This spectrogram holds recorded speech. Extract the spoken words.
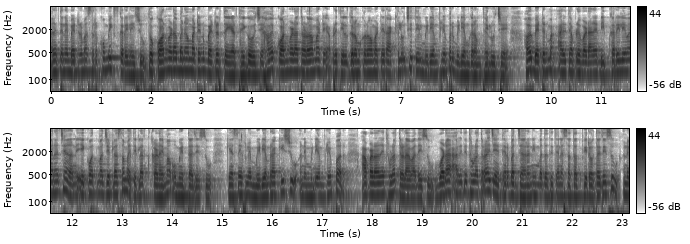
અને તેને બેટરમાં સરખું મિક્સ કરી લઈશું. તો કોર્નવડા બનાવવા માટેનું બેટર તૈયાર થઈ ગયું છે. હવે કોર્નવડા તળવા માટે આપણે તેલ ગરમ કરવા માટે રાખેલું છે. તેલ મીડિયમ ફ્લેમ પર મીડિયમ ગરમ થયેલું છે. હવે બેટરમાં આ રીતે આપણે વડાને ડીપ કરી લેવાના છે અને એક વખતમાં જેટલા સમય તેટલા કઢાઈમાં ઉમેરતા જઈશું. ગેસની ફ્લેમ મીડિયમ રાખીશું અને મીડિયમ ફ્લેમ પર આ વડાને થોડા તળાવવા દઈશું. વડા આ રીતે થોડા તળાઈ જાય ત્યારબાદ ઝારાની મદદથી તેને સતત ફેરવતા જઈશું અને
